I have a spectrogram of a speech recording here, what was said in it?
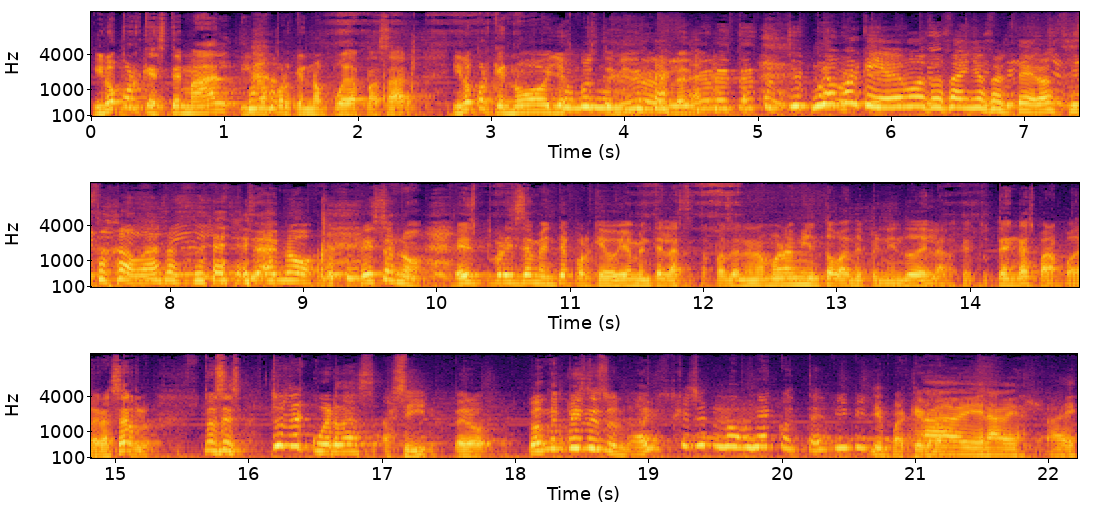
y no porque esté mal, y no porque no pueda pasar, y no porque no hayamos tenido relaciones de este tipo. No porque llevemos dos años solteros, eso jamás. Ya no, esto no. Es precisamente porque obviamente las etapas del enamoramiento van dependiendo de la que tú tengas para poder hacerlo. Entonces, tú recuerdas así, pero ¿dónde empiezas un? Ay, es que eso no lo voy a contar ¿para qué A ver, a ver, a ver.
